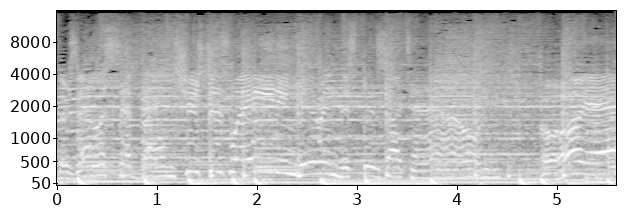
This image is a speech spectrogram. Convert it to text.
There's endless adventures just waiting here in this bizarre town. Oh yeah.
